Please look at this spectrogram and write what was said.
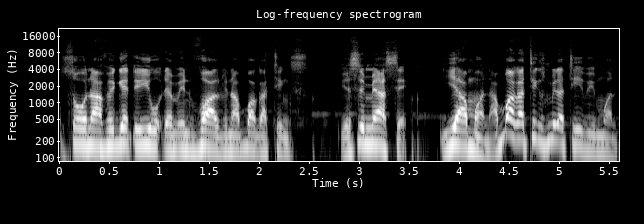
So now if you get the youth them involved in a bag of things. You see me I say, yeah, man. A BaggaThingz media TV, man.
